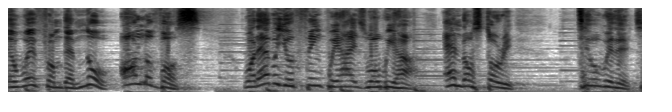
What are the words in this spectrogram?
away from them. No, all of us. Whatever you think we are is what we are. End of story. Deal with it.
